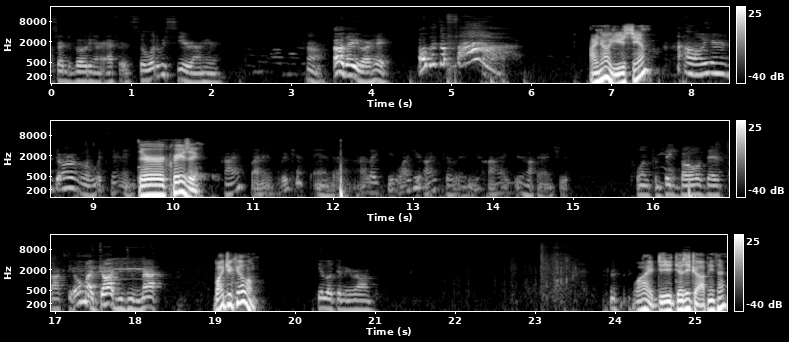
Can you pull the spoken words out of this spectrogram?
start devoting our efforts. So what do we see around here? Huh? Oh, there you are. Hey. Oh, there's a fox. I know. You see him? Oh, you're adorable. What's your name? They're crazy. Hi, my name's Lucas, and uh, I like you. Why's your eyes so red? You high? You're high, aren't you? Pulling some big balls there, Foxy. Oh my God, you do not. Why'd you kill him? He looked at me wrong. Why? Did he? Does he drop anything?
